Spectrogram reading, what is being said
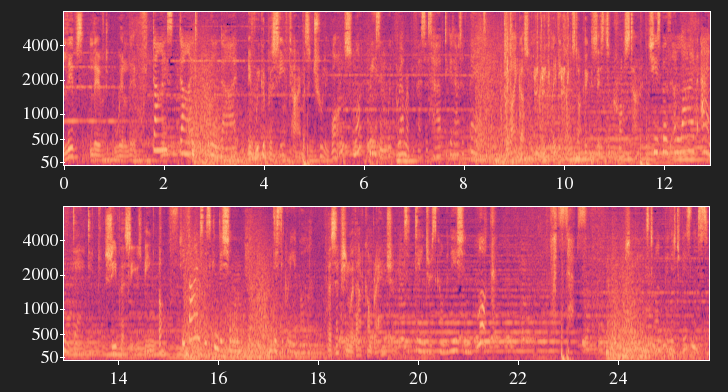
lives, lived, will live. Dies, died, will die. If we could perceive time as it truly was, What reason would grammar professors have to get out of bed? like us all, Lady Comstock exists across time. She is both alive and dead. She perceives being both. She finds this condition disagreeable. Perception without comprehension. It's a dangerous combination. Look! Footsteps. She goes to unfinished business.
